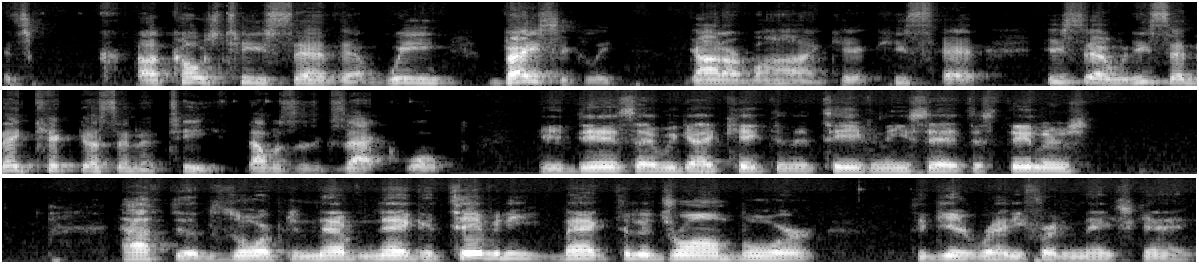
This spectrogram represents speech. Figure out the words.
It's uh, Coach T said that we basically got our behind kicked. He said he said he said they kicked us in the teeth. That was his exact quote. He did say we got kicked in the teeth, and he said the Steelers have to absorb the ne- negativity back to the drawing board to get ready for the next game.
